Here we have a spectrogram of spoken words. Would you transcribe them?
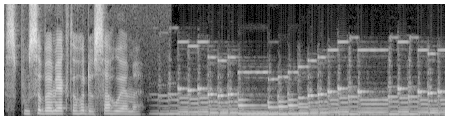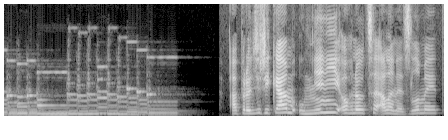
způsobem, jak toho dosahujeme. A proč říkám umění ohnout se, ale nezlomit?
